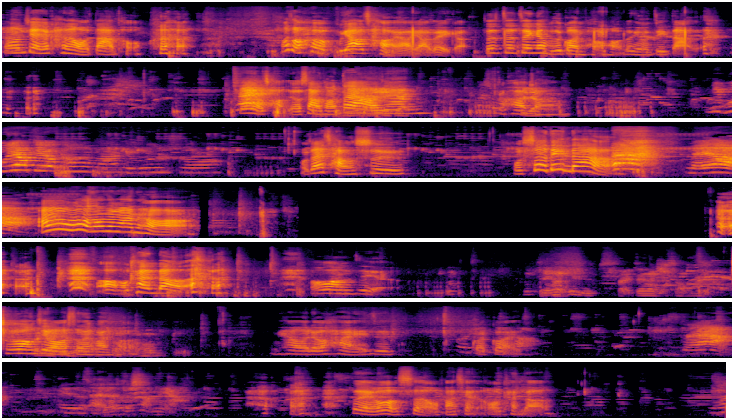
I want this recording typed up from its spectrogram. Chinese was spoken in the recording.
刚刚进来就看到我大头，哈哈！我怎么会有不要吵摇摇这个？这这这应该不是罐头哈，这你们自己打的。今天有吵有上妆，对啊，我今天有化妆。你不要第二颗了吗？你不是说我在尝试我设定的啊，没了？我有弄这罐头啊。哦，我看到了，我忘记了，你怎样一直甩在那个上面？我忘记我生的罐头了。你看我的刘海一直怪怪的。谁啊？一直踩在这上面啊？对我有设，我发现了，我看到了。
